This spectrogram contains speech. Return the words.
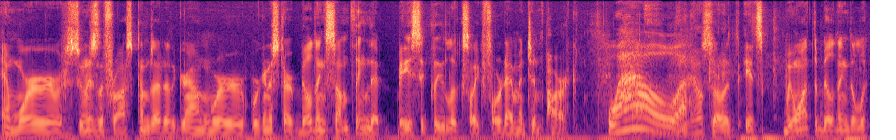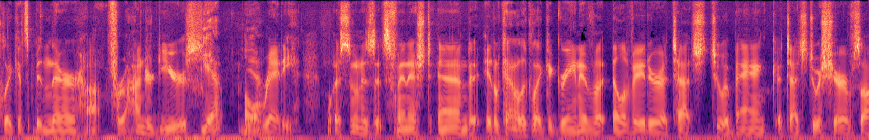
And we're as soon as the frost comes out of the ground, we're we're going to start building something that basically looks like Fort Edmonton Park. Wow. Neat, okay. So it, it's we want the building to look like it's been there uh, for hundred years. Yeah, yeah. already. As soon as it's finished, and it'll kind of look like a grain ev- elevator attached to a bank, attached to a sheriff's office,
